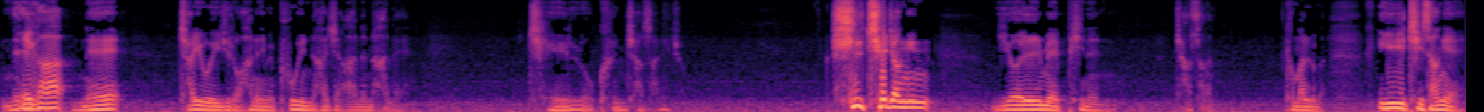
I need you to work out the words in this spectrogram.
내가 내 자유의지로 하나님의 부인하지 않은 한에 제일로 큰 자산이죠. 실체적인 열매 피는 자산. 그 말로 이 지상에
